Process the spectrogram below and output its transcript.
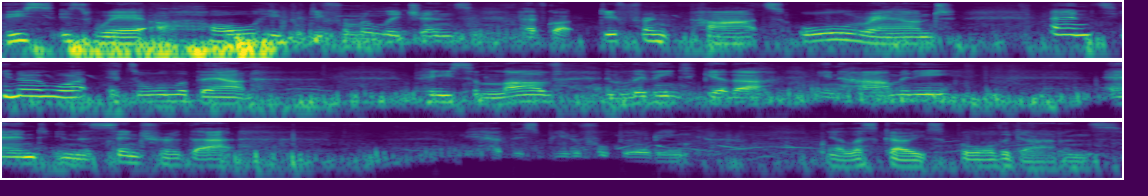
This is where a whole heap of different religions have got different parts all around. And you know what? It's all about peace and love and living together in harmony and in the center of that, we have this beautiful building. Now let's go explore the gardens.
